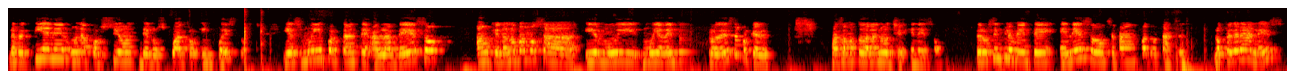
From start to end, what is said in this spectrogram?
le retienen una porción de los cuatro impuestos. Y es muy importante hablar de eso, aunque no nos vamos a ir muy, muy adentro de esto, porque pasamos toda la noche en eso. Pero simplemente en eso se pagan cuatro taxes. Los federales,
